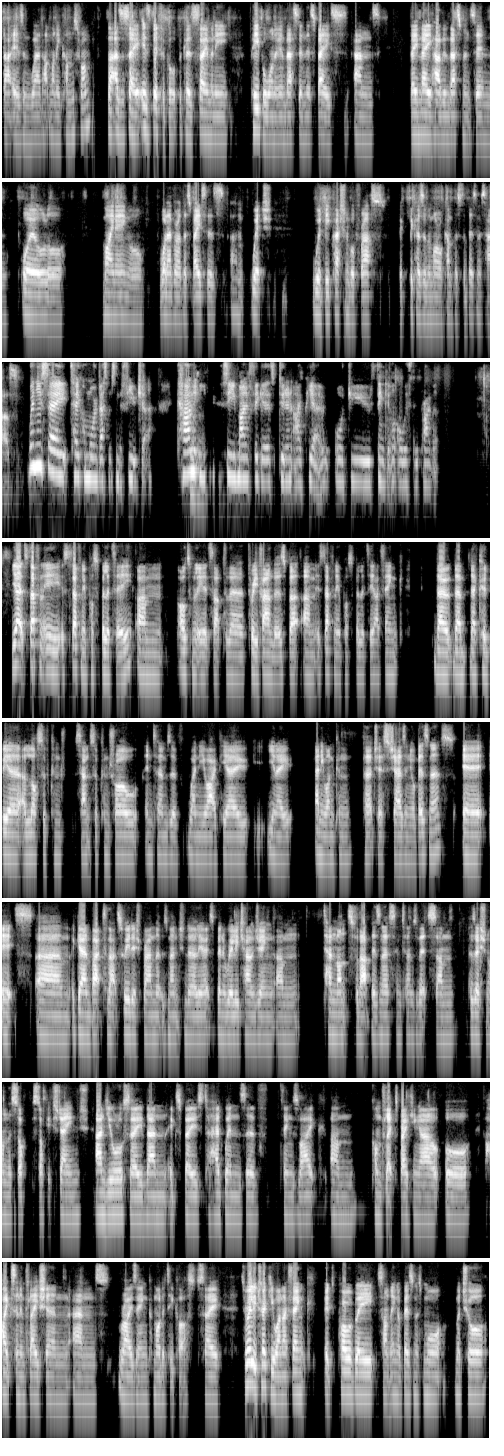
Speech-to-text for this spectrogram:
that is and where that money comes from. But as I say, it is difficult because so many people want to invest in this space and they may have investments in oil or mining or whatever other spaces, um, which would be questionable for us because of the moral compass the business has. When you say take on more investments in the future, can mm-hmm. you see minor figures doing an IPO, or do you think it'll always stay private? Yeah, it's definitely it's definitely a possibility. Um, ultimately, it's up to the three founders, but um, it's definitely a possibility. I think there there there could be a, a loss of con- sense of control in terms of when you IPO. You know, anyone can purchase shares in your business. It, it's um, again back to that Swedish brand that was mentioned earlier. It's been a really challenging um, ten months for that business in terms of its um, position on the stock stock exchange, and you're also then exposed to headwinds of things like um, conflicts breaking out or hikes in inflation and rising commodity costs. So it's a really tricky one. I think it's probably something a business more mature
